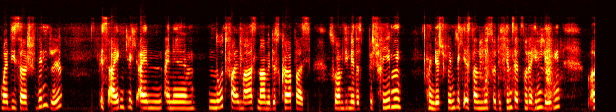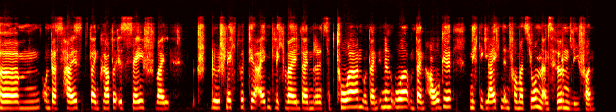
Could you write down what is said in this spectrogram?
weil dieser Schwindel ist eigentlich ein, eine Notfallmaßnahme des Körpers. So haben die mir das beschrieben. Wenn dir schwindlig ist, dann musst du dich hinsetzen oder hinlegen. Ähm, und das heißt, dein Körper ist safe, weil schlecht wird dir eigentlich, weil deine Rezeptoren und dein Innenohr und dein Auge nicht die gleichen Informationen ans Hirn liefern.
